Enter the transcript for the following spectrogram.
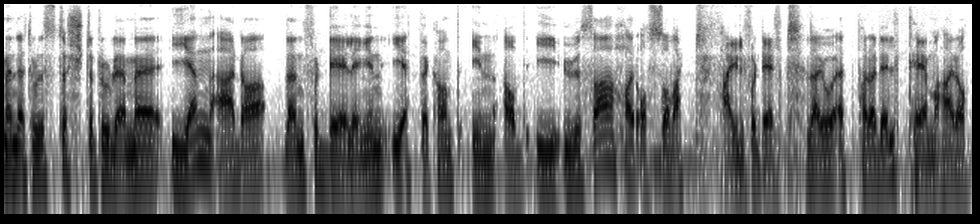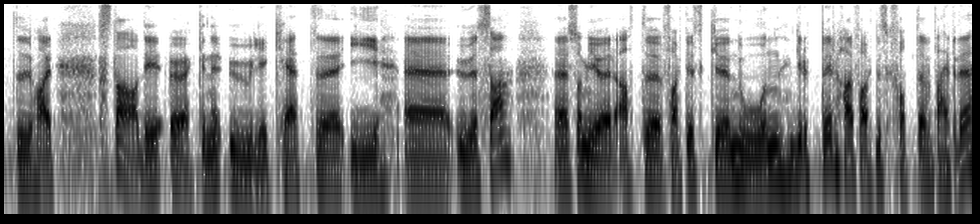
Men jeg tror det største problemet igjen er da den fordelingen i etterkant innad i USA har også vært feil fordelt. Det er jo et parallelt tema her at du har stadig økende økende ulikhet eh, i eh, USA, eh, som gjør at faktisk noen grupper har faktisk fått det verre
